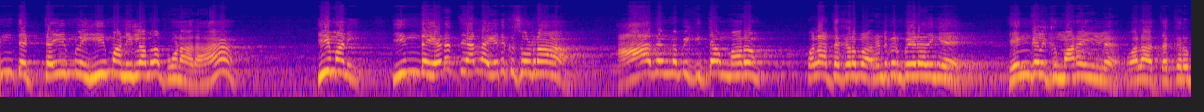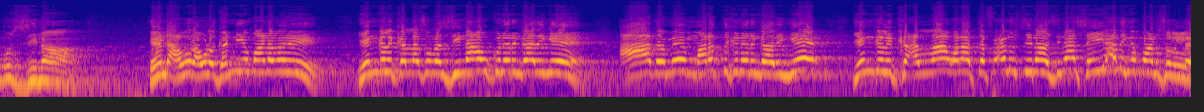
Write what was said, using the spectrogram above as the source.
இந்த டைம்ல ஈமான் இல்லாம தான் போனாரா? ஈமானி இந்த இடத்தை எல்லாம் எதுக்கு சொல்றான்? ஆதம் நபிக்கு தான் மரம். வலா தக்கரபா ரெண்டு பேரும் போயிடாதீங்க. எங்களுக்கு மனம் இல்லை. வலா தக்கரபு ஜினா ஏண்டா அவர் அவ்வளவு கண்ணியமானவர். எங்களுக்கு எல்லாம் சொல்ற ஜினாவுக்கு நெருங்காதீங்க. ஆதமே மரத்துக்கு நெருங்காதீங்க. எங்களுக்கு அல்லாஹ் வலா தஃபாலு ஜினா ஜினா செய்யாதீங்கப்பான்னு சொல்லல.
